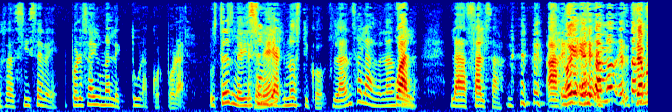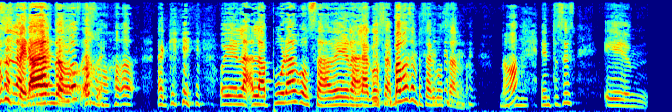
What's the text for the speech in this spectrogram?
O sea, sí se ve. Por eso hay una lectura corporal. Ustedes me Es dicen, un ¿eh? diagnóstico. Lánzala, lánzala. ¿Cuál? La salsa. Ah, Oye, Es estamos, estamos, la- esperando. estamos- aquí, oye, la, la pura gozadera. La goza- Vamos a empezar gozando, ¿no? Entonces, eh,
